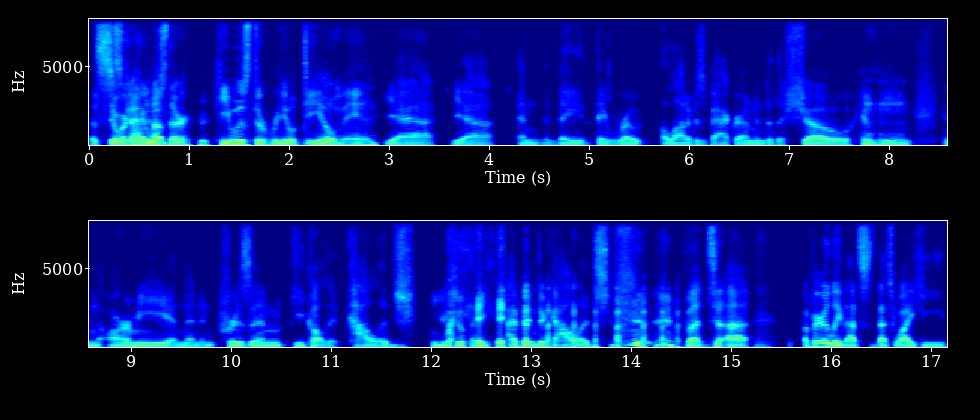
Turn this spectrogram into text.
assault guy was- other he was the real deal, man. Yeah, yeah. And they they wrote a lot of his background into the show, him Mhm. being in the army and then in prison. He called it college. Usually. I've been to college. but uh apparently that's that's why he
